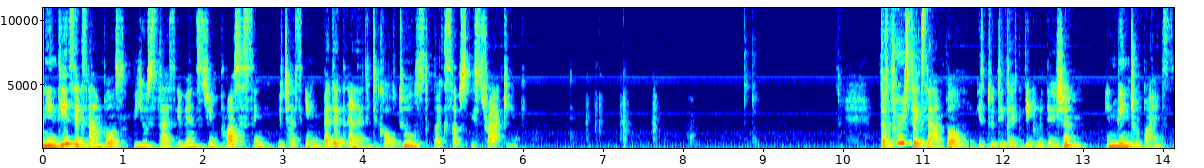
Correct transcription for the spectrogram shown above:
and in these examples, we use SAS event stream processing, which has embedded analytical tools like subspace tracking. The first example is to detect degradation in wind turbines.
